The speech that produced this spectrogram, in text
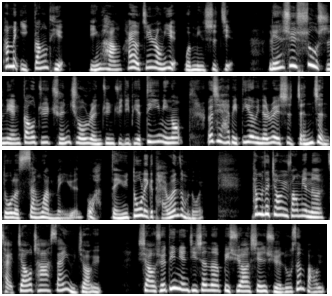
他们以钢铁、银行还有金融业闻名世界。连续数十年高居全球人均 GDP 的第一名哦，而且还比第二名的瑞士整整多了三万美元，哇，等于多了一个台湾这么多诶他们在教育方面呢，采交叉三语教育，小学低年级生呢必须要先学卢森堡语，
